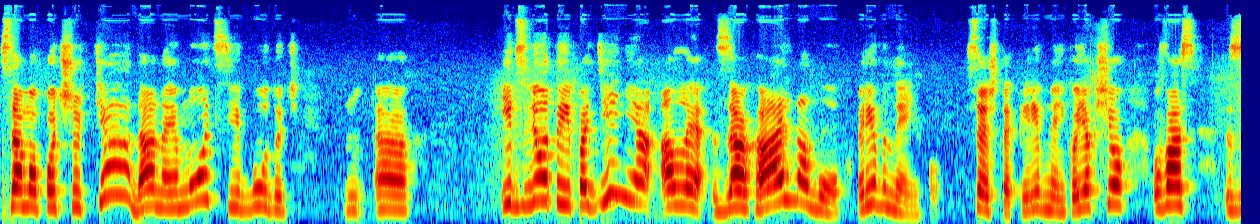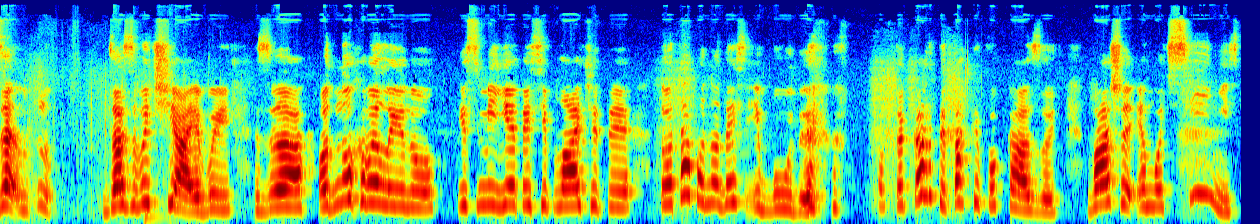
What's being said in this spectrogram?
самопочуття, да, на емоції будуть е, і взльоти, і падіння, але загальному рівненько. Все ж таки рівненько. Якщо у вас за, ну, зазвичай ви за одну хвилину і смієтесь, і плачете, то так воно десь і буде. Тобто карти так і показують. Ваша емоційність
